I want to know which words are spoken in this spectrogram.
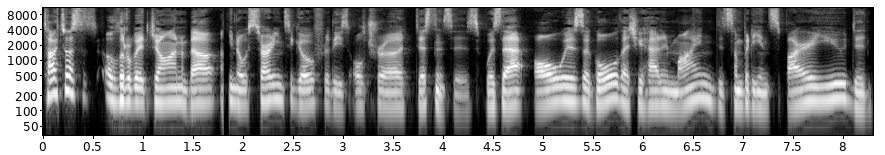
Talk to us a little bit john about you know starting to go for these ultra distances. Was that always a goal that you had in mind? Did somebody inspire you? Did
